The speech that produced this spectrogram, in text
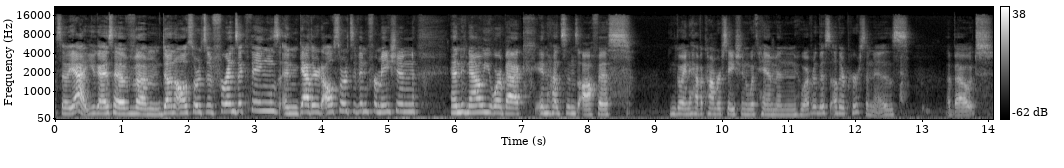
so yeah, you guys have um, done all sorts of forensic things and gathered all sorts of information, and now you are back in Hudson's office and going to have a conversation with him and whoever this other person is about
